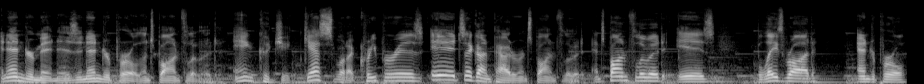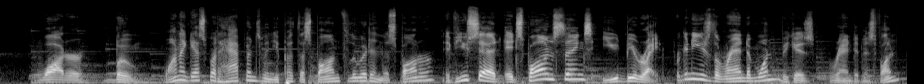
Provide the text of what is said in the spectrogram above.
An enderman is an ender pearl and spawn fluid. And could you guess what a creeper is? It's a gunpowder and spawn fluid. And spawn fluid is blaze rod, ender pearl, water, boom. Wanna guess what happens when you put the spawn fluid in the spawner? If you said it spawns things, you'd be right. We're gonna use the random one because random is fun.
